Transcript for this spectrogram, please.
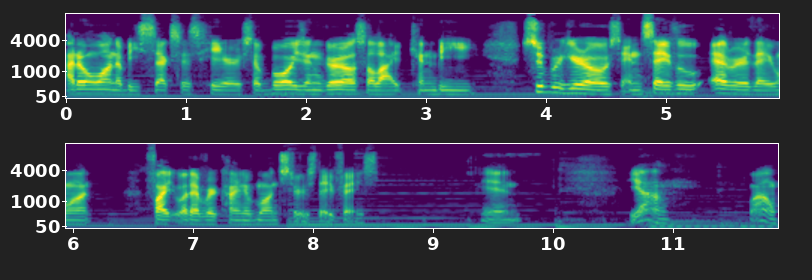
I don't want to be sexist here, so boys and girls alike can be superheroes and save whoever they want, fight whatever kind of monsters they face. And yeah, wow.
